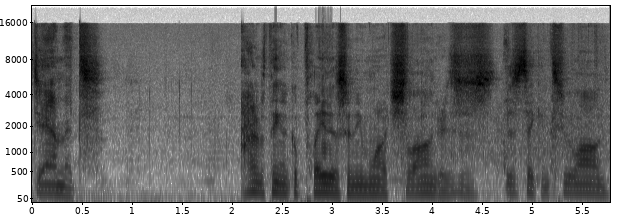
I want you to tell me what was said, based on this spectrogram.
Damn it. I don't think I could play this any much longer. This is this is taking too long.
